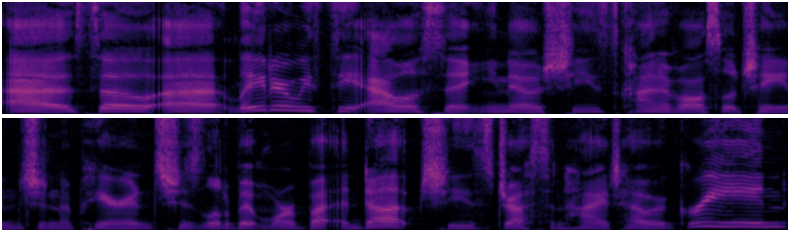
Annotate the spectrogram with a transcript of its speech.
Uh, so uh, later we see Alicent. you know, she's kind of also changed in appearance. She's a little bit more buttoned up. She's dressed in Hightower green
